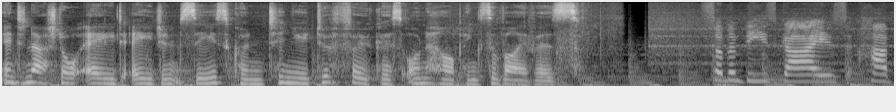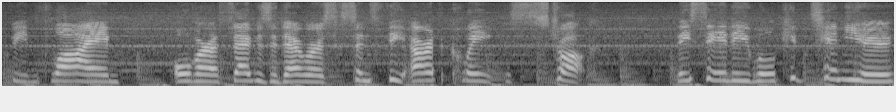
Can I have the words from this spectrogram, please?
International aid agencies continue to focus on helping survivors. Some of these guys have been flying over a thousand hours since the earthquake struck. They say they will continue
